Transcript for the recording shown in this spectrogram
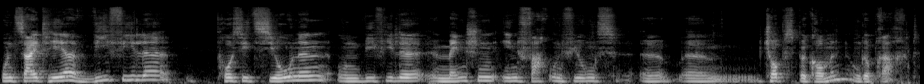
und seither wie viele Positionen und wie viele Menschen in Fach- und Führungsjobs äh, bekommen und gebracht?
